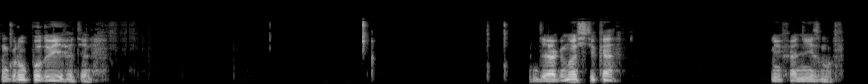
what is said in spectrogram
группу двигатель. Диагностика механизмов.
